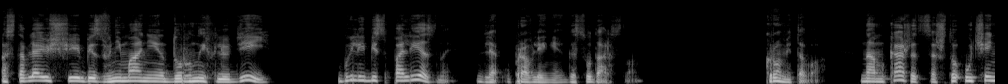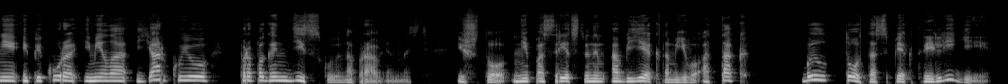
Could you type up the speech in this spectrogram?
оставляющие без внимания дурных людей, были бесполезны для управления государством. Кроме того, нам кажется, что учение Эпикура имело яркую пропагандистскую направленность, и что непосредственным объектом его атак был тот аспект религии,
